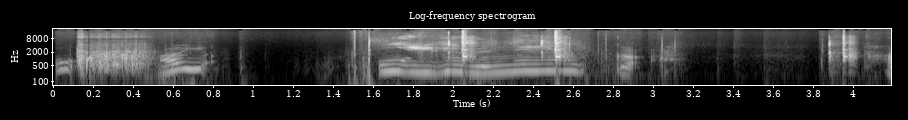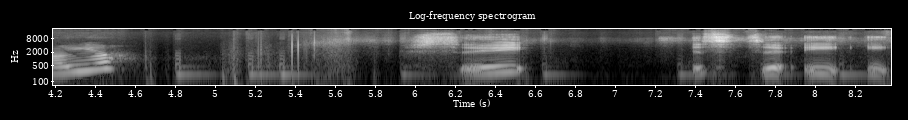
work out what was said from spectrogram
오, 다이아. 오, 이게 웬일입니까? 다이아? E, E.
